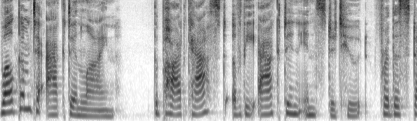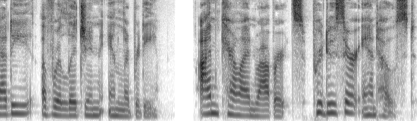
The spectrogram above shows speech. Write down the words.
Welcome to Acton Line, the podcast of the Acton Institute for the Study of Religion and Liberty. I'm Caroline Roberts, producer and host.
